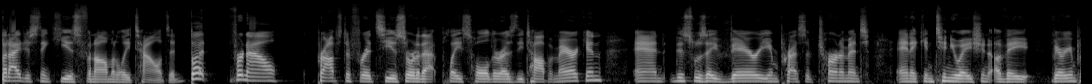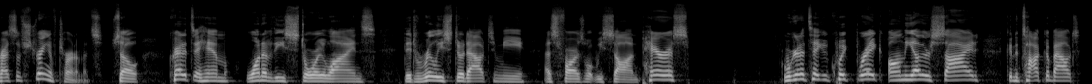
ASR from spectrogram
But I just think he is phenomenally talented. But for now, props to Fritz. He is sort of that placeholder as the top American. And this was a very impressive tournament and a continuation of a very impressive string of tournaments. So credit to him. One of these storylines that really stood out to me as far as what we saw in Paris. We're going to take a quick break. On the other side, going to talk about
